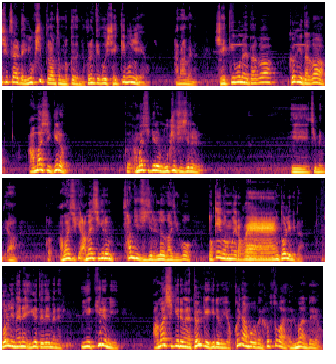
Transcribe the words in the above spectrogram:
식사할 때 60g씩 먹거든요. 그러니까 그거 세 끼분이에요. 하나 하면은. 세 끼분에다가 거기다가 아마시 기름, 그 아마시 기름 60cc를 이 지금 아그 아마시 아마시 기름 30cc를 넣어 가지고 도깨비 방망이로 왱 돌립니다. 돌리면은 이게 어떻게 되면은 이게 기름이 아마시 기름에는 덜게 기름이요. 그냥 먹으면 흡수가 얼마 안 돼요.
